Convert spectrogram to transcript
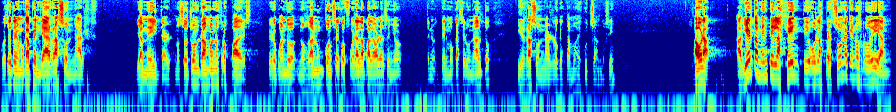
Por eso tenemos que aprender a razonar y a meditar. Nosotros honramos a nuestros padres, pero cuando nos dan un consejo fuera de la palabra del Señor, tenemos que hacer un alto y razonar lo que estamos escuchando, ¿sí? Ahora, abiertamente la gente o las personas que nos rodean,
